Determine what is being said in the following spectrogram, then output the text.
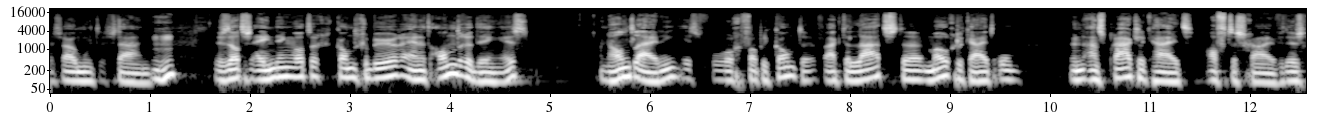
zou moeten staan? Mhm. Dus dat is één ding wat er kan gebeuren. En het andere ding is, een handleiding is voor fabrikanten vaak de laatste mogelijkheid om hun aansprakelijkheid af te schuiven. Dus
